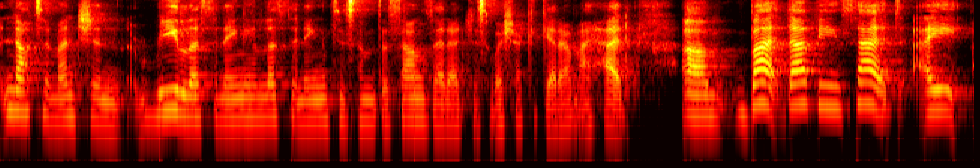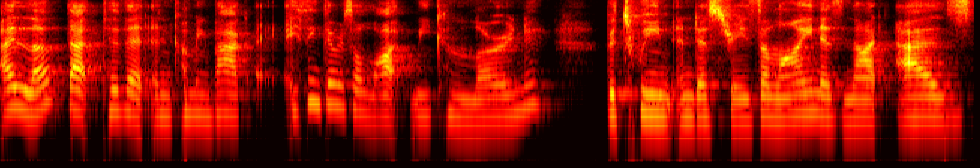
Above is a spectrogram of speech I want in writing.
not to mention re-listening and listening to some of the songs that I just wish I could get out of my head. Um, but that being said, I I love that pivot and coming back. I think there is a lot we can learn between industries. The line is not as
